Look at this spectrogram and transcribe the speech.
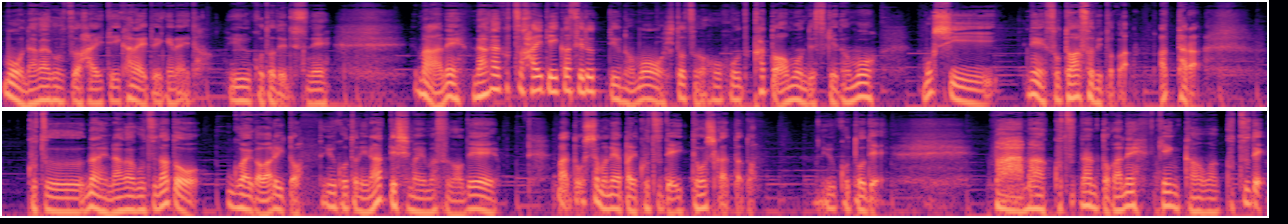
もう長靴を履いていかないといけないということでですね、まあね、長靴履いていかせるっていうのも一つの方法かとは思うんですけども、もしね、外遊びとかあったら、靴、ね、長靴だと具合が悪いということになってしまいますので、まあどうしてもね、やっぱり靴で行ってほしかったということで、まあまあ靴、なんとかね、玄関は靴で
